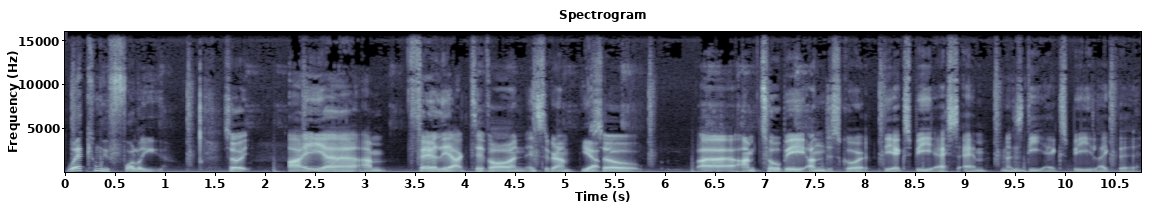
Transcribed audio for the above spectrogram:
Where can we follow you? So I uh, I'm fairly active on Instagram. Yeah. So uh, I'm Toby underscore DXB SM. That's Mm-hmm. DXB like the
